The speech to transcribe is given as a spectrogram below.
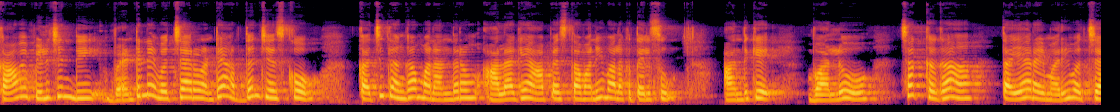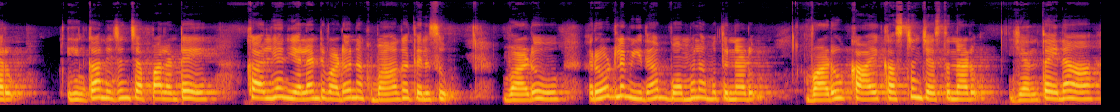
కామె పిలిచింది వెంటనే వచ్చారు అంటే అర్థం చేసుకో. ఖచ్చితంగా మనందరం అలాగే ఆపేస్తామని వాళ్ళకు తెలుసు. అందుకే వాళ్ళు చక్కగా తయారై మరీ వచ్చారు. ఇంకా నిజం చెప్పాలంటే కళ్యాణ్ ఎలాంటి వాడో నాకు బాగా తెలుసు. వాడు రోడ్ల మీద బొమ్మలు అమ్ముతున్నాడు. వాడు కాయ కష్టం చేస్తున్నాడు. ఎంతైనా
